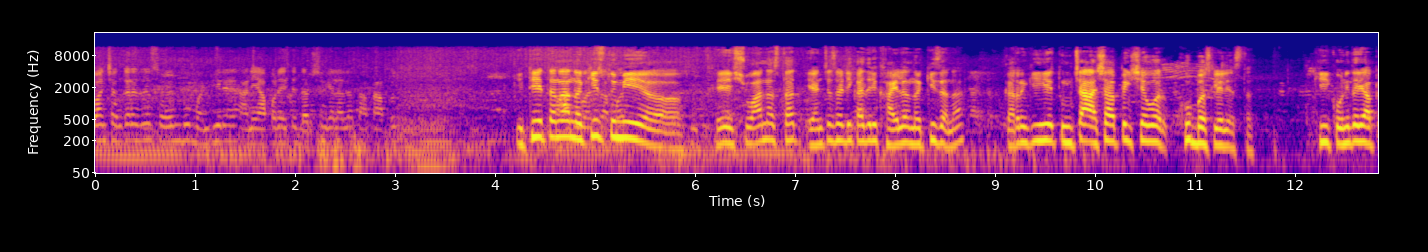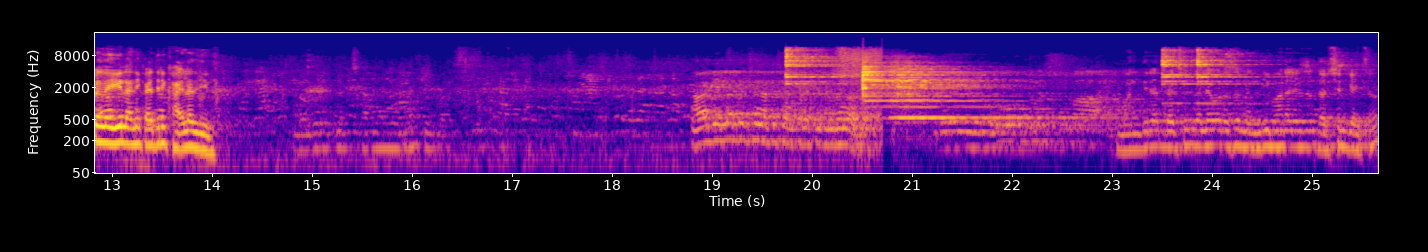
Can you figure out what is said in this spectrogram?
भगवान शंकराचं स्वयंभू मंदिर आहे आणि आपण इथे दर्शन घ्यायला आलो आता आपण इथे येताना नक्कीच तुम्ही हे श्वान असतात. यांच्यासाठी काहीतरी खायला नक्कीच आणा. कारण की हे तुमच्या आशा अपेक्षेवर खूप बसलेले असतात. की कोणीतरी आपल्याला येईल आणि काहीतरी खायला देईल. मंदिरात दर्शन झाल्यावर असं नंदी महाराजाचं दर्शन घ्यायचं.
